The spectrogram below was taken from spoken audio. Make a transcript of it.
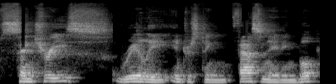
centuries. Really interesting, fascinating book.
